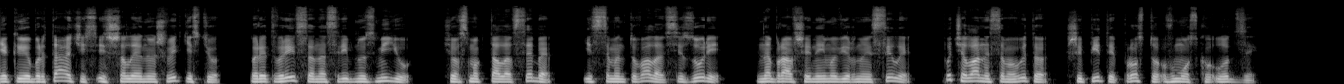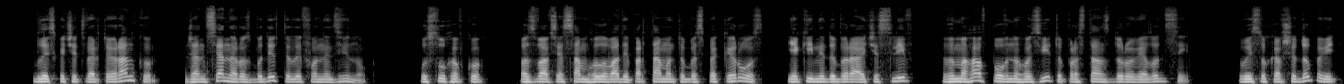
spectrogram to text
який, обертаючись із шаленою швидкістю, перетворився на срібну змію, що всмоктала в себе і сцементувала всі зорі і, набравши неймовірної сили, почала несамовито шипіти просто в мозку лодзи. Близько четвертої ранку Джан Сяна розбудив телефонний дзвінок. У слухавку озвався сам голова департаменту безпеки Роз, який, не добираючи слів, вимагав повного звіту про стан здоров'я лодзи. Вислухавши доповідь,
